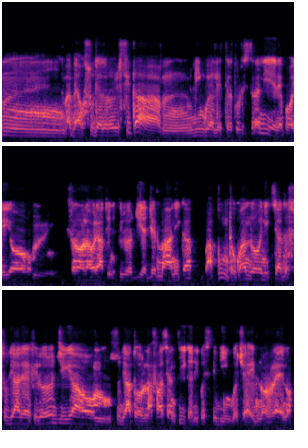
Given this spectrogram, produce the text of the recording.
mh, vabbè, ho studiato all'università, mh, lingue e letterature straniere, poi ho, mh, mi sono laureato in filologia germanica. Appunto, quando ho iniziato a studiare filologia, ho mh, studiato la fase antica di queste lingue, cioè il norreno.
